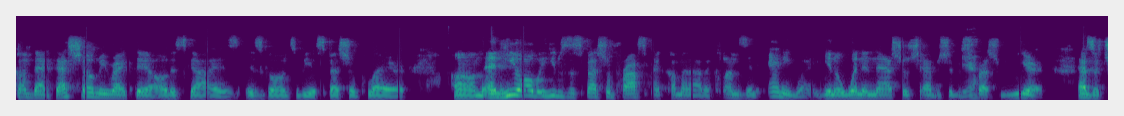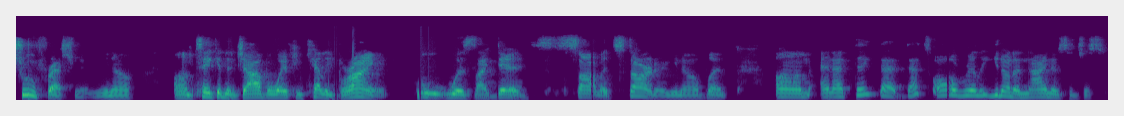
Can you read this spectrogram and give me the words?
come back. That showed me right there, oh, this guy is is going to be a special player. Um, and he always he was a special prospect coming out of Clemson anyway. You know, winning national championship his yeah. freshman year as a true freshman. You know, um, taking the job away from Kelly Bryant, who was like their mm-hmm. solid starter. You know, but um, and I think that that's all really. You know, the Niners are just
